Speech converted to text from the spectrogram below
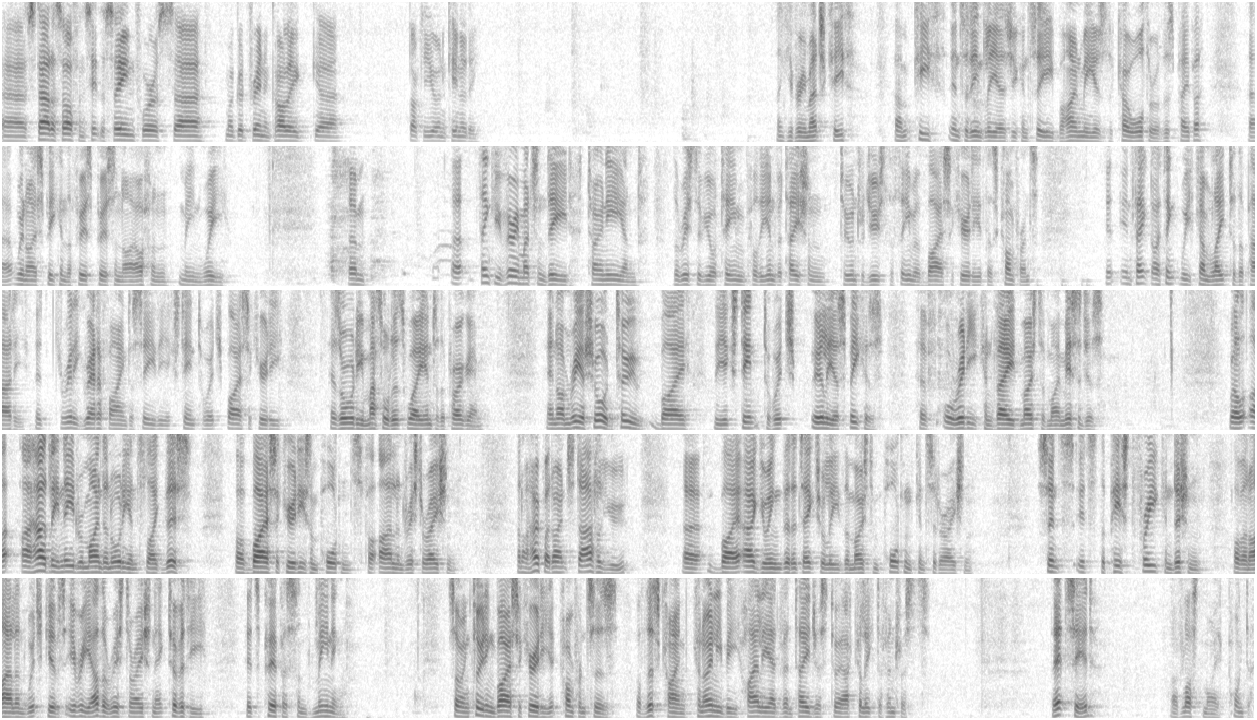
uh, start us off and set the scene for us, uh, my good friend and colleague, uh, Dr. Ewan Kennedy. Thank you very much, Keith. Um, Keith, incidentally, as you can see behind me, is the co-author of this paper. Uh, when I speak in the first person, I often mean we. Um, uh, thank you very much indeed, Tony and the rest of your team, for the invitation to introduce the theme of biosecurity at this conference. In, fact, I think we've come late to the party. It's really gratifying to see the extent to which biosecurity has already muscled its way into the program. And I'm reassured too by the extent to which earlier speakers have already conveyed most of my messages. Well, I, I, hardly need remind an audience like this of biosecurity's importance for island restoration. And I hope I don't startle you uh, by arguing that it's actually the most important consideration, since it's the pest-free condition of an island which gives every other restoration activity its purpose and meaning. So including biosecurity at conferences of this kind can only be highly advantageous to our collective interests. That said, I've lost my pointer.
